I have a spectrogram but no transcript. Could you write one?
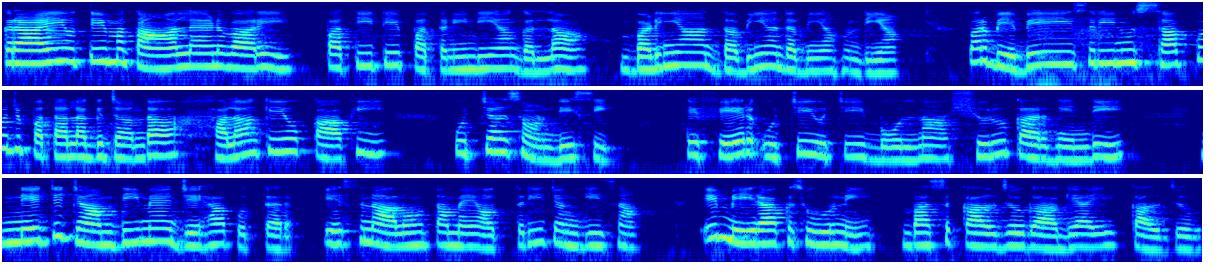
ਕਿਰਾਏ ਉੱਤੇ ਮਕਾਨ ਲੈਣ ਵਾਲੇ ਪਤੀ ਤੇ ਪਤਨੀ ਦੀਆਂ ਗੱਲਾਂ ਬੜੀਆਂ ਦਬੀਆਂ ਦਬੀਆਂ ਹੁੰਦੀਆਂ। ਪਰ ਬੇਬੇ ਈਸਰੀ ਨੂੰ ਸਭ ਕੁਝ ਪਤਾ ਲੱਗ ਜਾਂਦਾ, ਹਾਲਾਂਕਿ ਉਹ ਕਾਫੀ ਉੱਚਾ ਸੁਣਦੀ ਸੀ ਤੇ ਫਿਰ ਉੱਚੀ ਉੱਚੀ ਬੋਲਣਾ ਸ਼ੁਰੂ ਕਰ ਦਿੰਦੀ, ਨਿੱਜ ਜਾਮਦੀ ਮੈਂ ਜਿਹਾ ਪੁੱਤਰ, ਇਸ ਨਾਲੋਂ ਤਾਂ ਮੈਂ ਔਤਰੀ ਚੰਗੀ ਸਾਂ। ਇਹ ਮੇਰਾ ਕਸੂਰ ਨਹੀਂ, ਬਸ ਕਲਯੁਗ ਆ ਗਿਆ ਏ ਕਲਯੁਗ।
